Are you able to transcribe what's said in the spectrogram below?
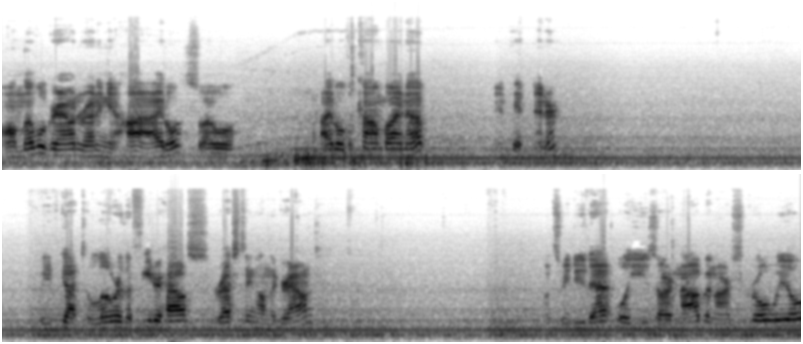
on level ground running at high idle. So I will idle the combine up and hit enter. We've got to lower the feeder house resting on the ground. Once we do that, we'll use our knob and our scroll wheel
